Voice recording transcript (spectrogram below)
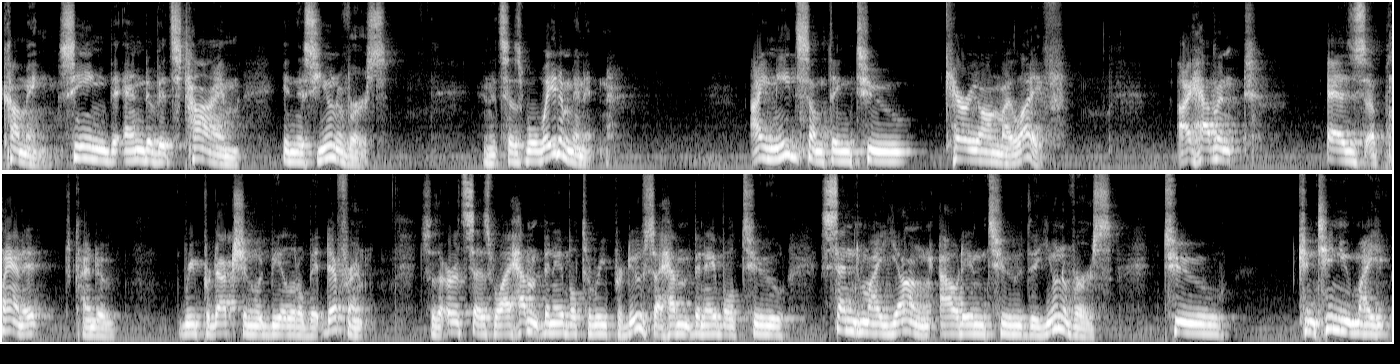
coming, seeing the end of its time in this universe. And it says, well, wait a minute. I need something to carry on my life. I haven't, as a planet, kind of reproduction would be a little bit different. So the earth says, well, I haven't been able to reproduce. I haven't been able to send my young out into the universe to continue my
